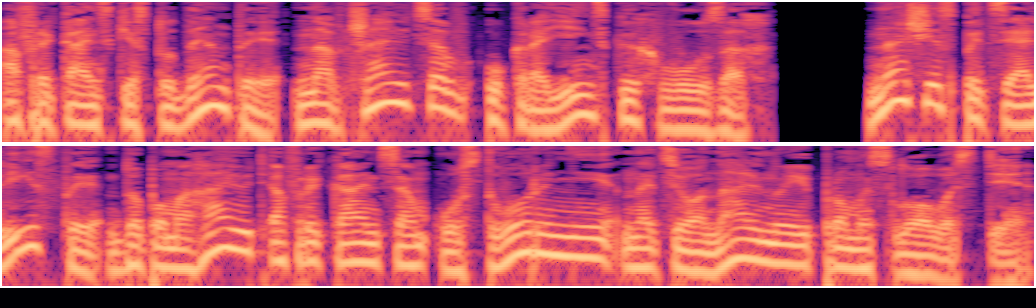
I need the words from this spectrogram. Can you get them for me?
Африканські студенти навчаються в українських вузах. Наші спеціалісти допомагають африканцям у створенні національної промисловості.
